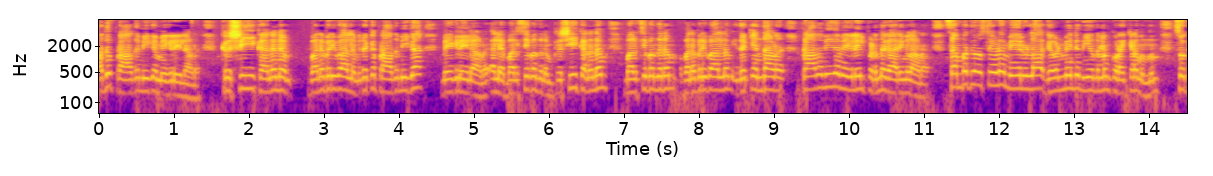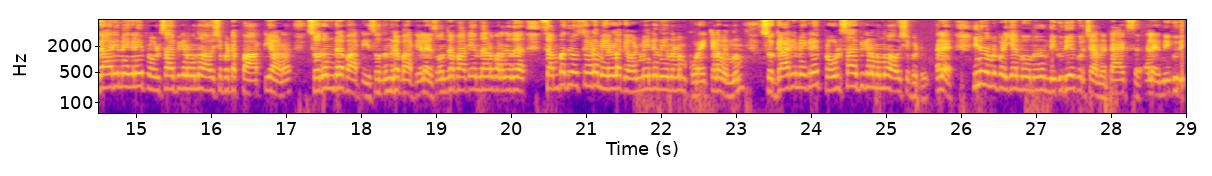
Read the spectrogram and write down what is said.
അത് പ്രാഥമിക മേഖലയിലാണ്. കൃഷി ഖനനം വനപരിപാലനം ഇതൊക്കെ പ്രാഥമിക മേഖലയിലാണ്. അല്ലെ? മത്സ്യബന്ധനം കൃഷി ഖനനം മത്സ്യബന്ധനം വനപരിപാലനം ഇതൊക്കെ എന്താണ്? പ്രാഥമിക മേഖലയിൽ പെടുന്ന കാര്യങ്ങളാണ്. സമ്പദ് വ്യവസ്ഥയുടെ മേലുള്ള ഗവൺമെന്റ് നിയന്ത്രണം കുറയ്ക്കണമെന്നും സ്വകാര്യ മേഖലയെ പ്രോത്സാഹിപ്പിക്കണമെന്നും ആവശ്യപ്പെട്ട പാർട്ടിയാണ് സ്വതന്ത്ര പാർട്ടി. സ്വതന്ത്ര പാർട്ടി അല്ലെ? സ്വതന്ത്ര പാർട്ടി എന്താണ് പറഞ്ഞത്? സമ്പദ് വ്യവസ്ഥയുടെ മേലുള്ള ഗവൺമെന്റ് നിയന്ത്രണം കുറയ്ക്കണമെന്നും സ്വകാര്യ മേഖലയെ പ്രോത്സാഹിപ്പിക്കണമെന്നും ആവശ്യപ്പെട്ടു. അല്ലെ? ഇനി നമ്മൾ പഠിക്കാൻ പോകുന്നത് നികുതിയെക്കുറിച്ചാണ്. ടാക്സ് അല്ലെ? നികുതി.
